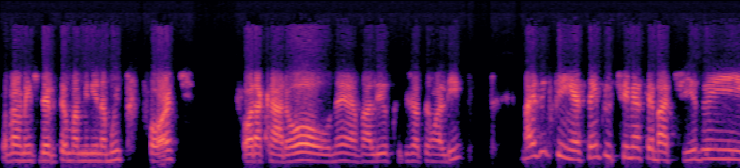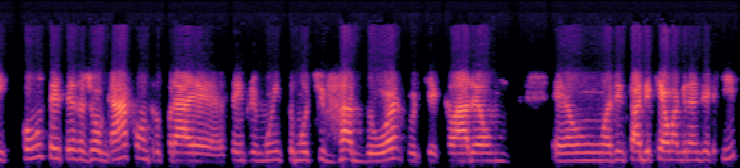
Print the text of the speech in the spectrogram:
provavelmente deve ser uma menina muito forte, fora a Carol, né? A Valesca que já estão ali. Mas, enfim, é sempre o time a ser batido e, com certeza, jogar contra o Praia é sempre muito motivador, porque, claro, é um, é um, a gente sabe que é uma grande equipe,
